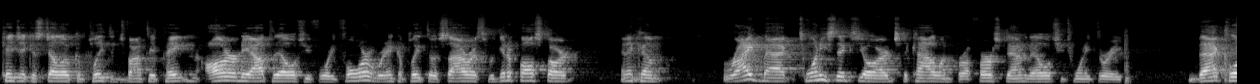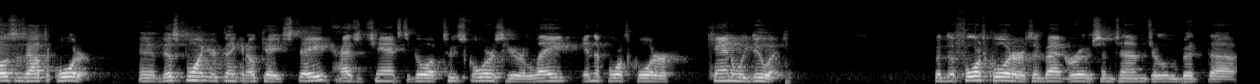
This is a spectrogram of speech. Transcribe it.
KJ Costello complete to JaVonta Payton, already out to the LSU 44. We're incomplete to Osirus. We get a false start, and then come right back 26 yards to Kylin for a first down to the LSU 23. That closes out the quarter. And at this point, you're thinking, okay, State has a chance to go up two scores here late in the fourth quarter. Can we do it? But the fourth quarter is in Baton Rouge. Sometimes you're a little bit uh,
